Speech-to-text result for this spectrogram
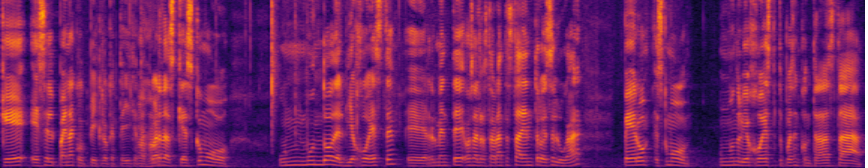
que es el Pineapple Peak, lo que te dije, ¿te Ajá. acuerdas? Que es como un mundo del viejo oeste. eh, realmente, o sea, el restaurante está dentro de ese lugar, pero es como un mundo viejo oeste, te puedes encontrar hasta...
